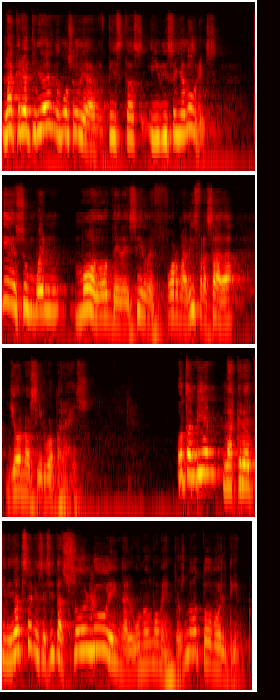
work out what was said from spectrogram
La creatividad es negocio de artistas y diseñadores, que es un buen modo de decir de forma disfrazada, yo no sirvo para eso. O también la creatividad se necesita solo en algunos momentos, no todo el tiempo.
